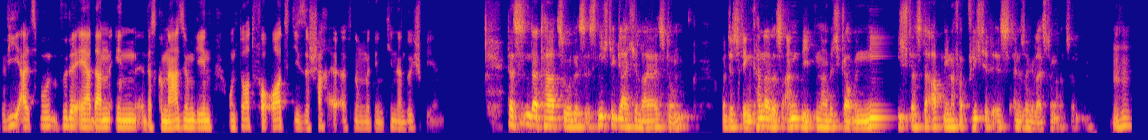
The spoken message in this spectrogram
wie als würde er dann in das Gymnasium gehen und dort vor Ort diese Schacheröffnung mit den Kindern durchspielen. Das ist in der Tat so. Das ist nicht die gleiche Leistung. Und deswegen kann er das anbieten, aber ich glaube nicht, dass der Abnehmer verpflichtet ist, eine solche Leistung anzunehmen. Mhm.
